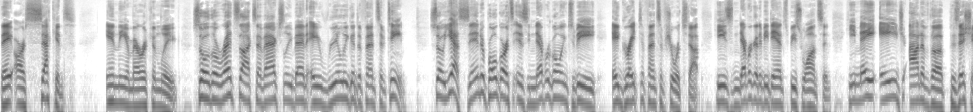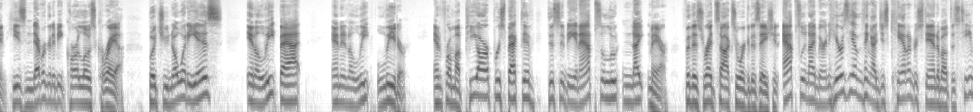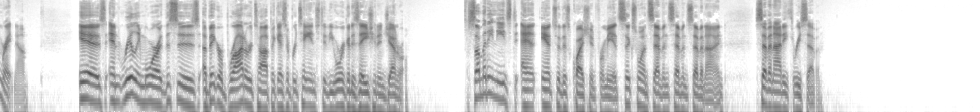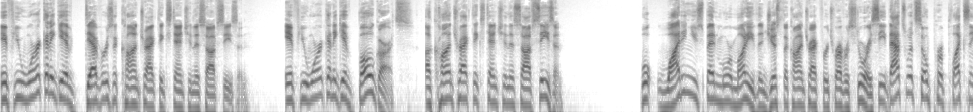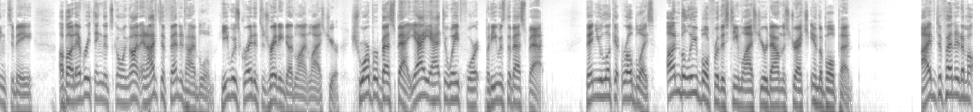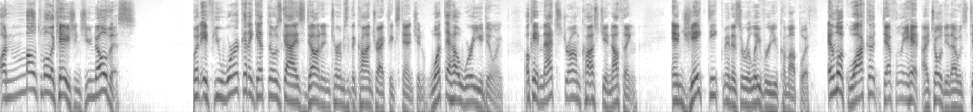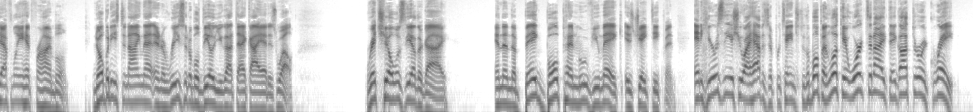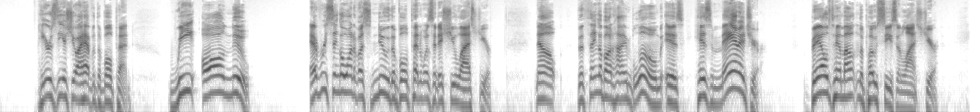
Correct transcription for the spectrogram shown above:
They are second in the American League. So the Red Sox have actually been a really good defensive team. So, yes, Xander Bogaerts is never going to be a great defensive shortstop. He's never going to be Dansby Swanson. He may age out of the position. He's never going to be Carlos Correa. But you know what he is? An elite bat and an elite leader. And from a PR perspective, this would be an absolute nightmare for this Red Sox organization. Absolute nightmare. And here's the other thing I just can't understand about this team right now is, and really more, this is a bigger, broader topic as it pertains to the organization in general. Somebody needs to a- answer this question for me at 617 779 7937. If you weren't going to give Devers a contract extension this offseason, if you weren't going to give Bogaerts a contract extension this offseason. Well, why didn't you spend more money than just the contract for Trevor Story? See, that's what's so perplexing to me about everything that's going on. And I've defended Chaim Bloom. He was great at the trading deadline last year. Schwarber, best bat. Yeah, you had to wait for it, but he was the best bat. Then you look at Robles. Unbelievable for this team last year down the stretch in the bullpen. I've defended him on multiple occasions. You know this. But if you weren't going to get those guys done in terms of the contract extension, what the hell were you doing? Okay, Matt Strahm cost you nothing, and Jake Diekman is a reliever you come up with. And look, Wacha definitely hit. I told you that was definitely a hit for Bloom. Nobody's denying that, and a reasonable deal you got that guy at as well. Rich Hill was the other guy. And then the big bullpen move you make is Jake Diekman. And here's the issue I have as it pertains to the bullpen. Look, it worked tonight. They got through it great. Here's the issue I have with the bullpen. We all knew, every single one of us knew the bullpen was an issue last year. Now, the thing about Chaim Bloom is his manager bailed him out in the postseason last year.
